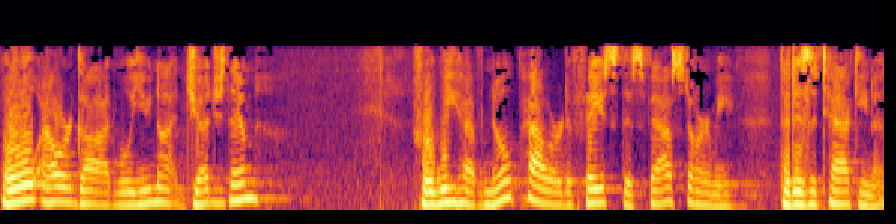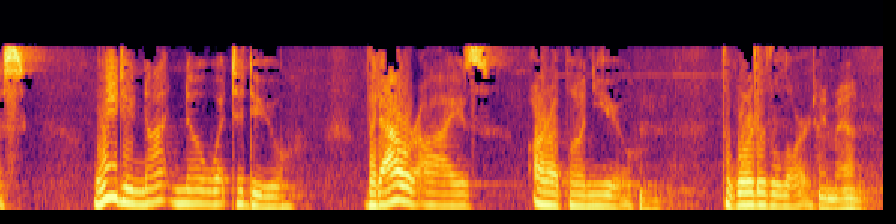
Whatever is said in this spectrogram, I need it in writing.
O our God, will you not judge them? For we have no power to face this vast army that is attacking us. We do not know what to do, but our eyes are upon you. Hmm. The word of the Lord. Amen.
